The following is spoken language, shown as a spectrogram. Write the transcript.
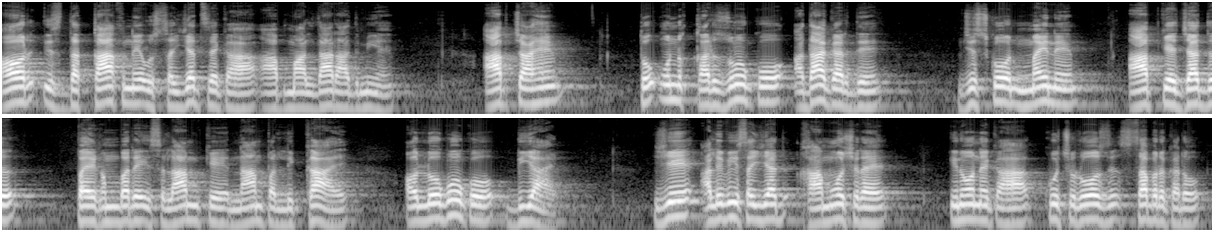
और इस दक्काक ने उस सैयद से कहा, आप मालदार आदमी हैं। आप चाहें तो उन कर्ज़ों को अदा कर दें जिसको मैंने आपके जद पैगंबर इस्लाम के नाम पर लिखा है और लोगों को दिया है। ये अलवी सैयद खामोश रहे। इन्होंने कहा, कुछ रोज़ सब्र करो।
